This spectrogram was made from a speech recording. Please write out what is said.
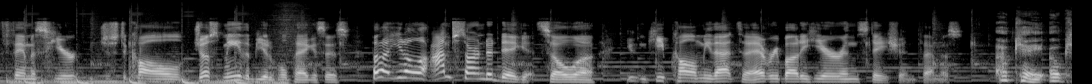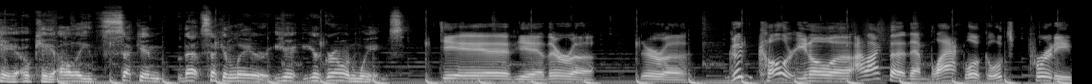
Themis here just to call just me the beautiful Pegasus. But uh, you know, I'm starting to dig it, so uh, you can keep calling me that to everybody here in the station, Themis. Okay, okay, okay, Ollie. Second, that second layer, you're, you're growing wings. Yeah, yeah, they're uh, they're uh, good color. You know, uh, I like that that black look. It looks pretty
